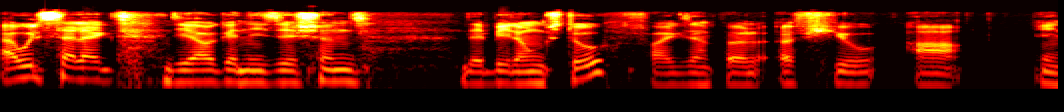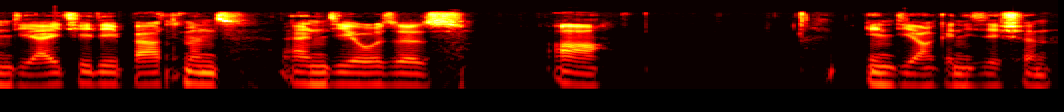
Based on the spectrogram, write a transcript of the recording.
I will select the organizations they belong to. For example, a few are in the IT department and the others are in the organization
